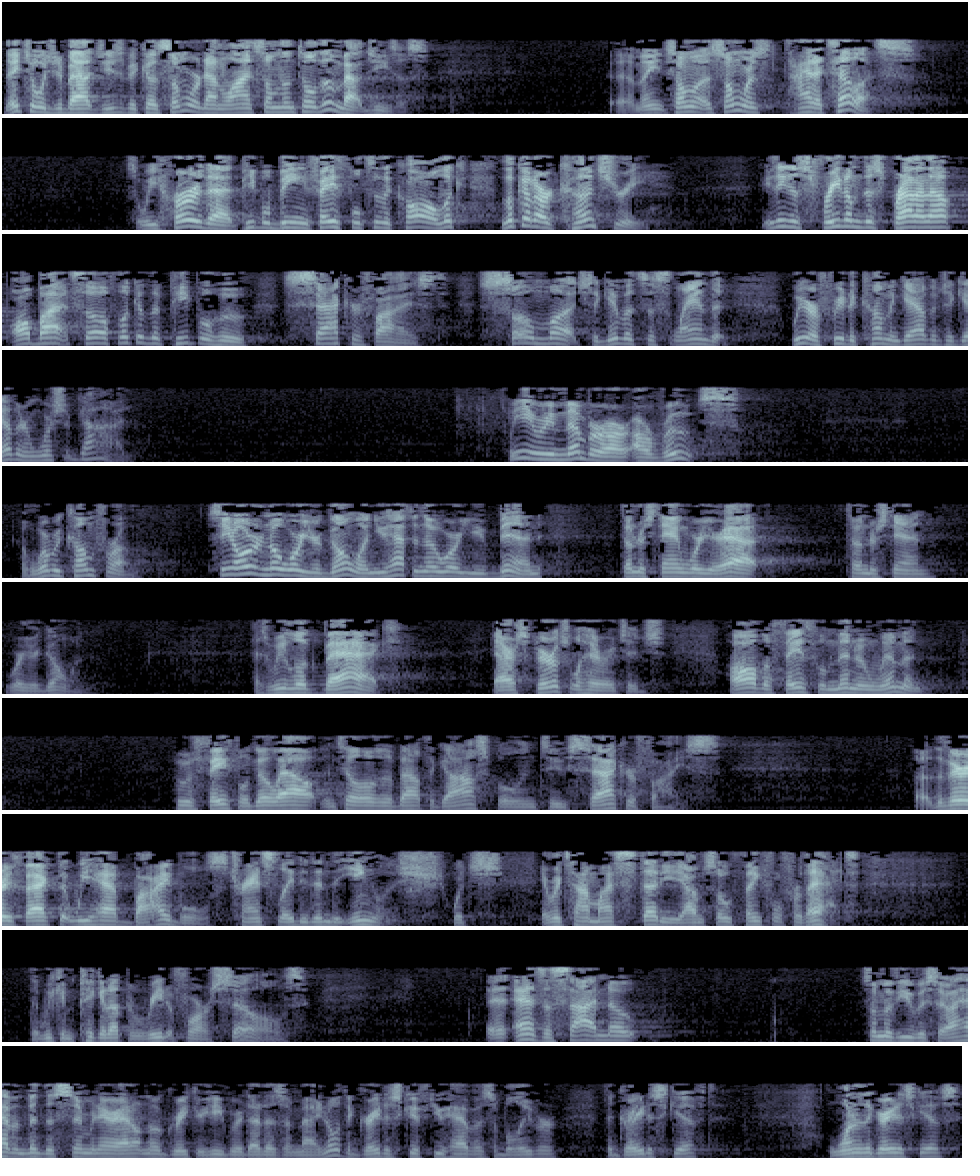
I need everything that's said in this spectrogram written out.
They told you about Jesus because somewhere down the line, someone told them about Jesus. I mean, someone, someone had to tell us. So we heard that people being faithful to the call. Look, look at our country. You think this freedom just sprouted up all by itself? Look at the people who sacrificed so much to give us this land that we are free to come and gather together and worship God. We need to remember our, our roots and where we come from. See, in order to know where you're going, you have to know where you've been to understand where you're at, to understand where you're going. As we look back at our spiritual heritage, all the faithful men and women who are faithful go out and tell others about the gospel and to sacrifice uh, the very fact that we have Bibles translated into English, which every time I study, I'm so thankful for that, that we can pick it up and read it for ourselves. As a side note, some of you would say, I haven't been to seminary, I don't know Greek or Hebrew, that doesn't matter. You know what the greatest gift you have as a believer? The greatest gift? One of the greatest gifts?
